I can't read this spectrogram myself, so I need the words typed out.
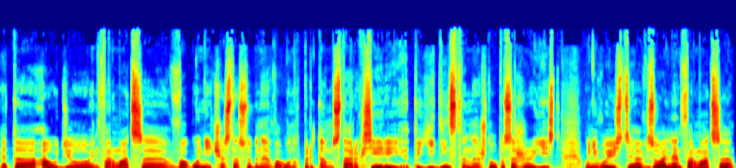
это аудиоинформация в вагоне, часто особенно в вагонах при там старых серий, это единственное, что у пассажира есть. У него есть э, визуальная информация,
